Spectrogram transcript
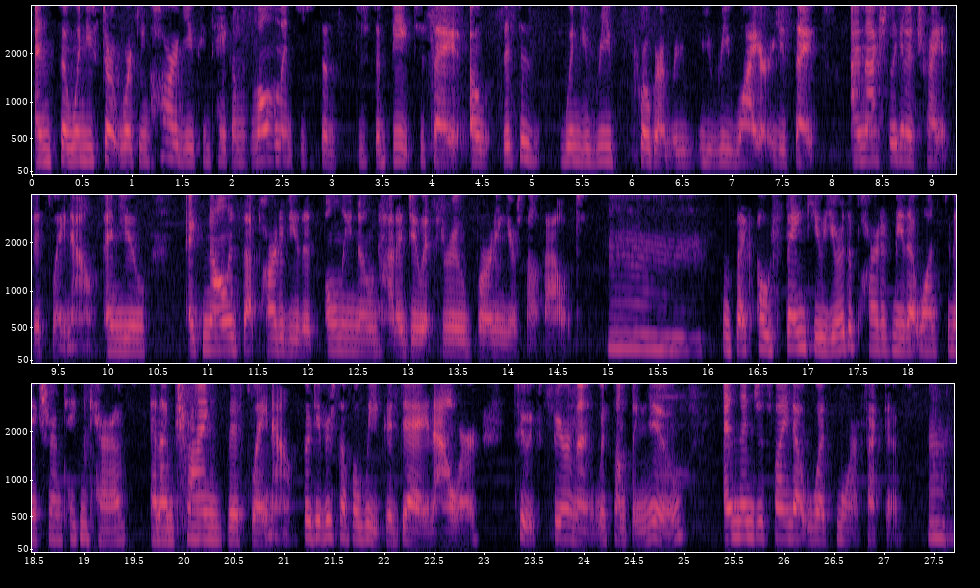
And so when you start working hard you can take a moment to just a just a beat to say oh this is when you reprogram or you, you rewire. You say i'm actually going to try it this way now. And you acknowledge that part of you that's only known how to do it through burning yourself out Mm. So it's like, oh, thank you. You're the part of me that wants to make sure I'm taken care of and I'm trying this way now. So give yourself a week, a day, an hour to experiment with something new and then just find out what's more effective. Mm,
